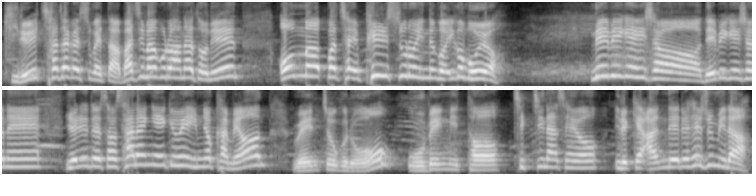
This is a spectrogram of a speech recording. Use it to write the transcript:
길을 찾아갈 수가 있다. 마지막으로 하나 더는 엄마 아빠 차에 필수로 있는 거 이거 뭐예요? 내비게이션. 내비게이션에 예를 들어서 사랑의 교회 입력하면 왼쪽으로 500m 직진하세요. 이렇게 안내를 해줍니다.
